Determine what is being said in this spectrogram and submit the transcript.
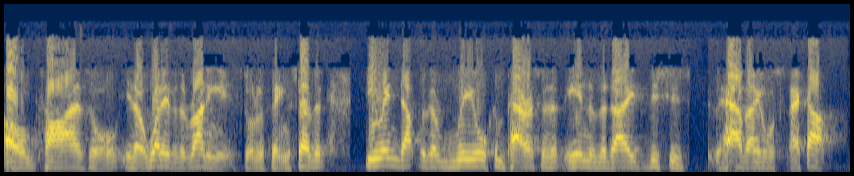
old tyres or you know whatever the running is, sort of thing. So that you end up with a real comparison at the end of the day. This is how they all stack up.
